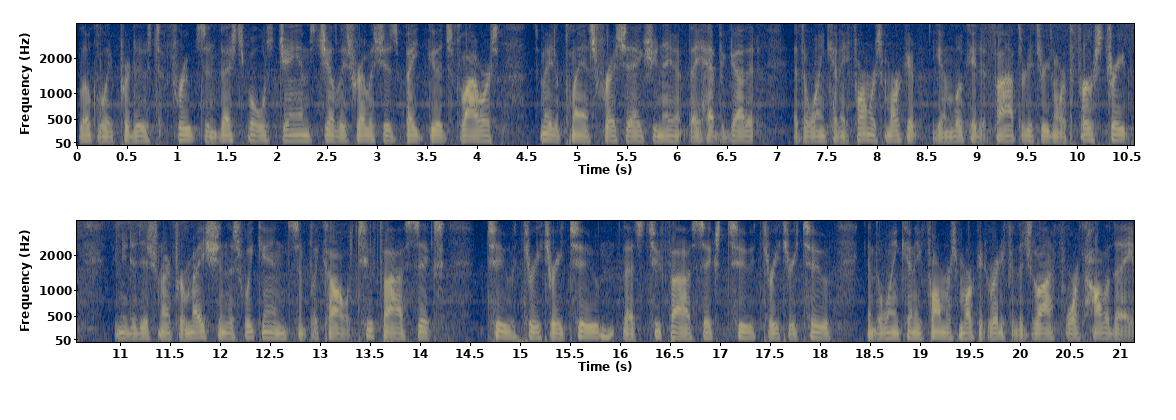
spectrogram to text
Locally produced fruits and vegetables, jams, jellies, relishes, baked goods, flowers, tomato plants, fresh eggs, you name it, they have got it at the Wayne County Farmers Market. Again, located at 533 North First Street. If you need additional information this weekend, simply call 256 2332. That's 256 2332. Again, the Wayne County Farmers Market ready for the July 4th holiday.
